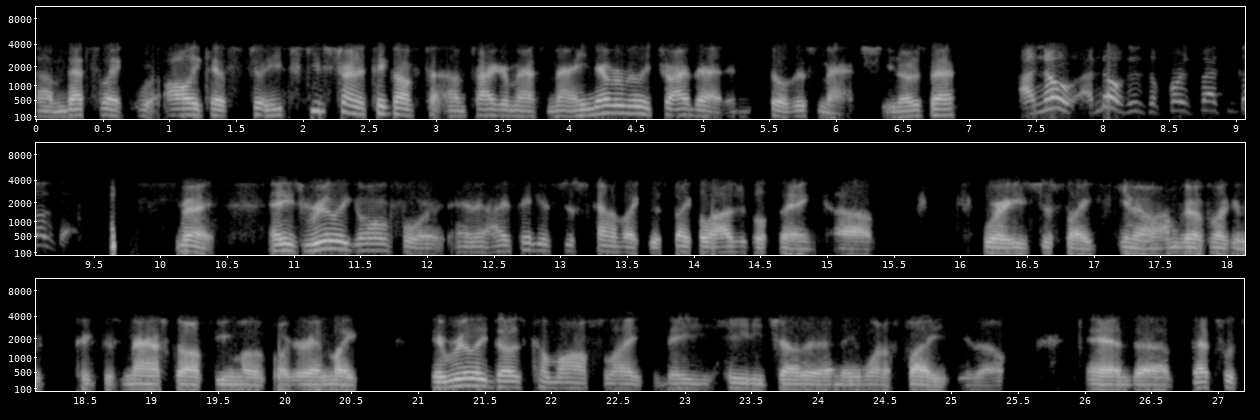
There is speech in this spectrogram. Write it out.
Um that's like all he keeps he keeps trying to take off t- um, Tiger Mask mask. He never really tried that until this match. You notice that? I know, I know. This is the first match he does that. Right. And he's really going for it. And I think it's just kind of like this psychological thing, uh, where he's just like, you know, I'm gonna fucking take this mask off you motherfucker and like it really does come off like they hate each other and they want to fight, you know. And uh that's what's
